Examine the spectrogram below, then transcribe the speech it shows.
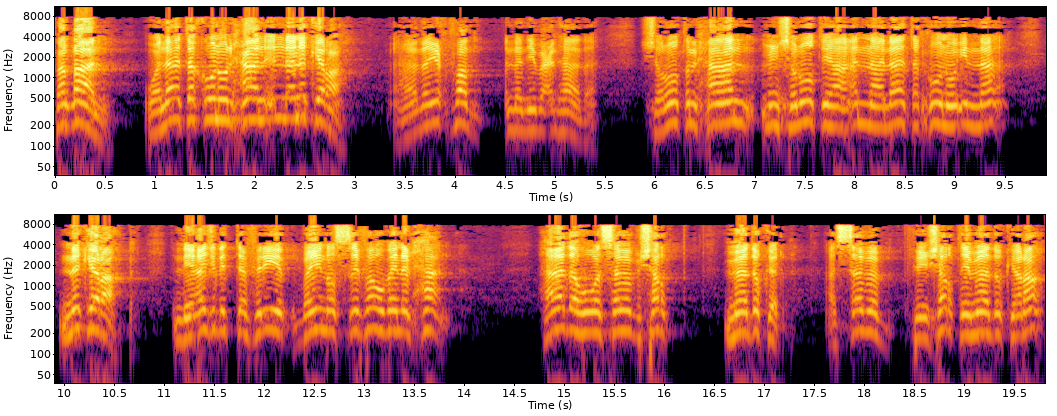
فقال ولا تكون الحال إلا نكرة. هذا يحفظ الذي بعد هذا. شروط الحال من شروطها أنها لا تكون إلا نكرة لأجل التفريق بين الصفة وبين الحال. هذا هو سبب شرط ما ذكر. السبب في شرط ما ذكر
